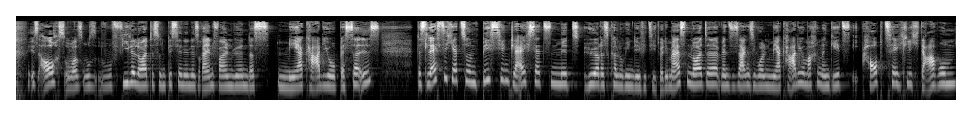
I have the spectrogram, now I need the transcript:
ist auch sowas, wo, wo viele Leute so ein bisschen in das reinfallen würden, dass mehr Cardio besser ist. Das lässt sich jetzt so ein bisschen gleichsetzen mit höheres Kaloriendefizit, weil die meisten Leute, wenn sie sagen, sie wollen mehr Cardio machen, dann geht es hauptsächlich darum,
